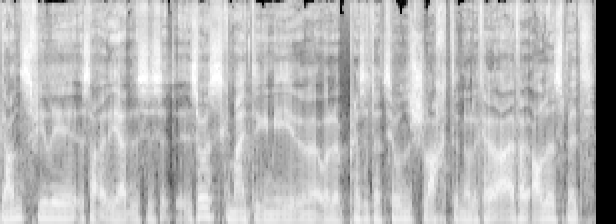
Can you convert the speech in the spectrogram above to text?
ganz viele, ja, das ist, so ist es gemeint irgendwie, oder Präsentationsschlachten oder einfach alles mit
